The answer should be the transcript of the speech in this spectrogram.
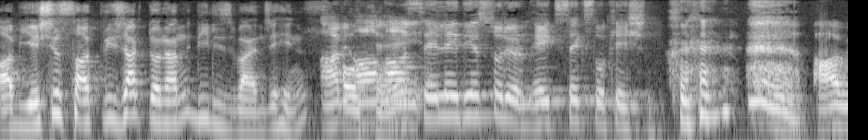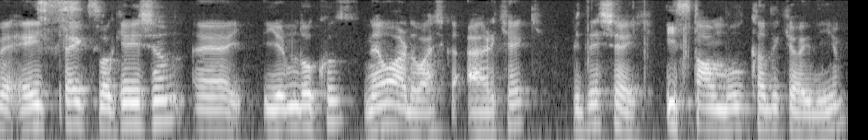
Abi yaşı saklayacak dönemde değiliz bence henüz. Abi Okey. A- ASL diye soruyorum. Age, sex, location. Abi age, sex, location e, 29. Ne vardı başka? Erkek. Bir de şey İstanbul Kadıköy diyeyim.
